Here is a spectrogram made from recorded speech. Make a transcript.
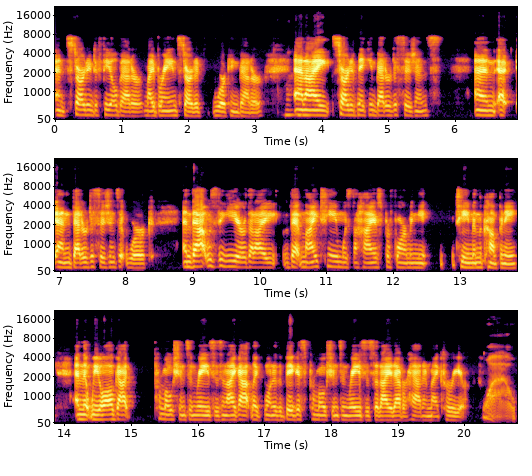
and starting to feel better, my brain started working better and I started making better decisions and and better decisions at work and that was the year that I that my team was the highest performing team in the company and that we all got promotions and raises and I got like one of the biggest promotions and raises that I had ever had in my career. Wow.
